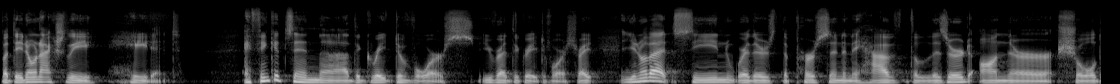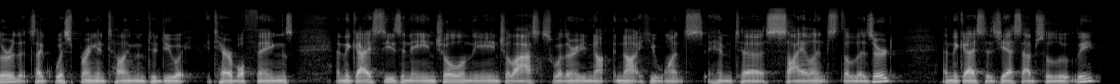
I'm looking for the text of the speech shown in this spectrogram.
but they don't actually hate it. I think it's in uh, The Great Divorce. You read The Great Divorce, right? You know that scene where there's the person and they have the lizard on their shoulder that's like whispering and telling them to do terrible things. And the guy sees an angel and the angel asks whether or not, not he wants him to silence the lizard. And the guy says, yes, absolutely.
